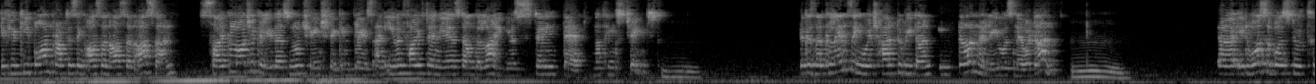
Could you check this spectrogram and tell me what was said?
if you keep on practicing asana, asana, asana, psychologically there's no change taking place and even five ten years down the line you're still there nothing's changed mm. Because the cleansing which had to be done internally was never done. Mm. uh, it was supposed to, to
